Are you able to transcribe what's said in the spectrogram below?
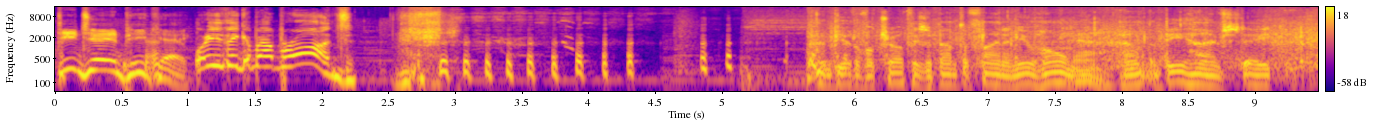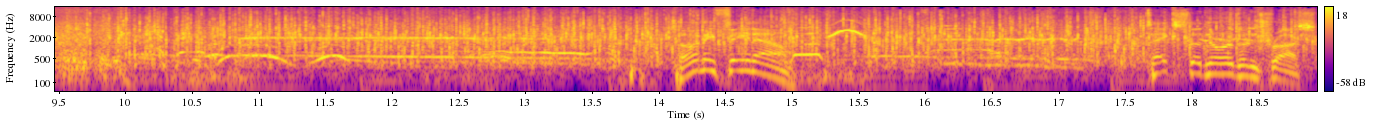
DJ and PK. What do you think about broads? The beautiful trophy's about to find a new home out in the Beehive State. Tony Finau takes the Northern Trust.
